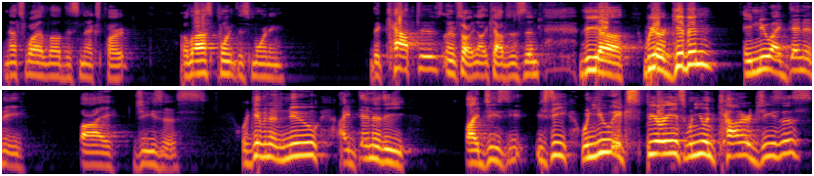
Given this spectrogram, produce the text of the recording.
And that's why I love this next part. Our last point this morning the captives, I'm sorry, not the captives sin. The, uh, we are given a new identity by Jesus. We're given a new identity by Jesus. You see, when you experience, when you encounter Jesus,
